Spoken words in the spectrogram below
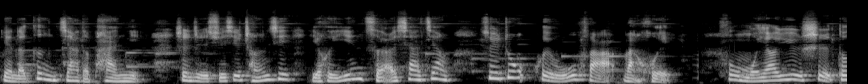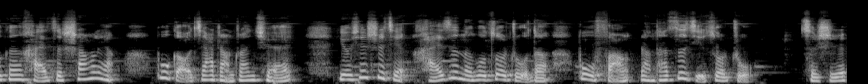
变得更加的叛逆，甚至学习成绩也会因此而下降，最终会无法挽回。父母要遇事多跟孩子商量，不搞家长专权。有些事情孩子能够做主的，不妨让他自己做主。此时，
